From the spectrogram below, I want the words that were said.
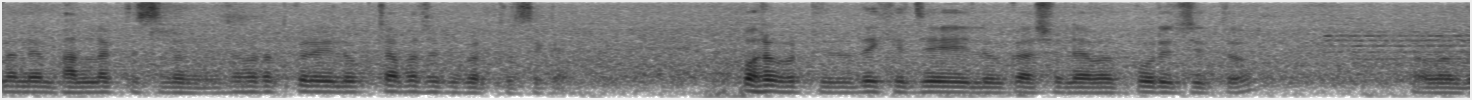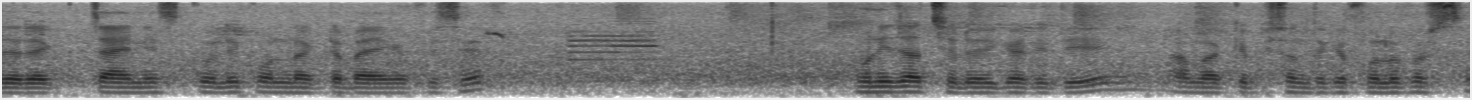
মানে ভালো লাগতেছিল না। যে হঠাৎ করে এই লোক চাপাচাপি করতেছে কেন? পরবর্তীতে দেখি যে এই লোক আসলে আমার পরিচিত। আমাদের এক চাইনিজ কলিক অন্য একটা বাইং অফিসের উনি যাচ্ছিল এই গাড়ি দিয়ে, আমাকে পিছন থেকে ফলো করছে।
